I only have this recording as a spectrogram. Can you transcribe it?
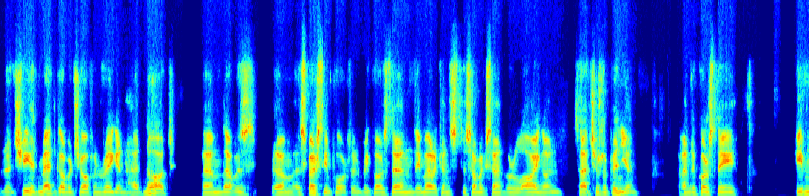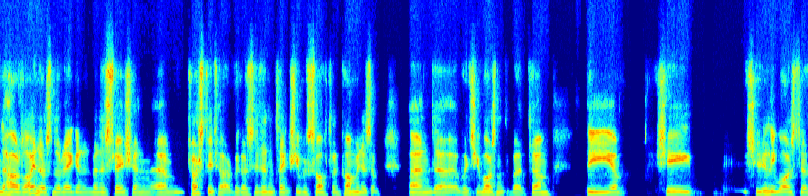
that she had met Gorbachev and Reagan had not, um, that was um, especially important because then the Americans, to some extent, were relying on Thatcher's opinion. And of course, they, even the hardliners in the Reagan administration um, trusted her because they didn't think she was soft on communism, and uh, which she wasn't. But um, the um, she she really was to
